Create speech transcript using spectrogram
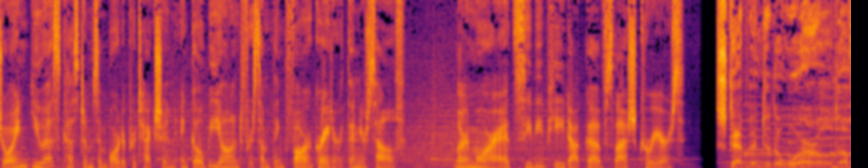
Join U.S. Customs and Border Protection and go beyond for something far greater than yourself. Learn more at cbp.gov/careers. Step into the world of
